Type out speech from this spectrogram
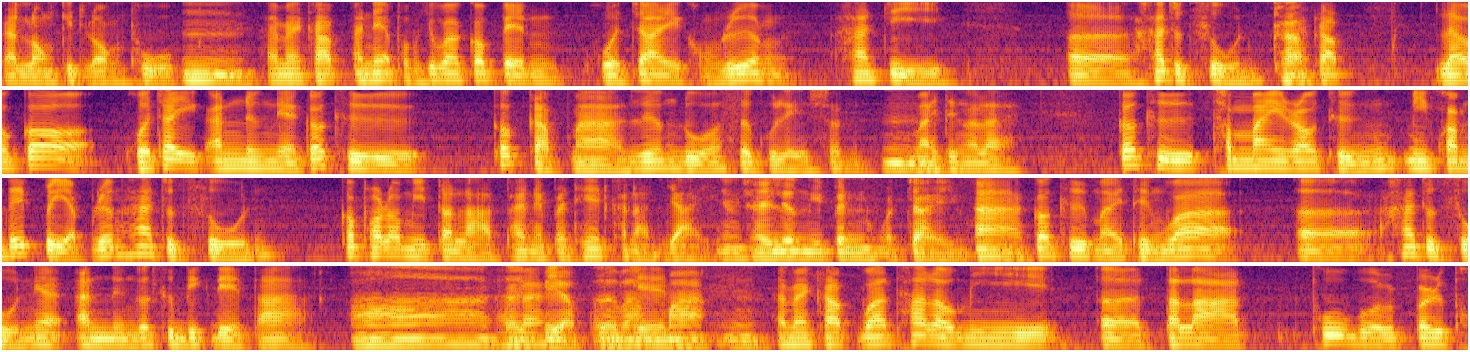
การลองผิดลองถูกอืมใช่ไหมครับ อันเนี้ยผมคิดว่าก็เป็นหัวใจของเรื่อง 5G เอ่อครับ5.0 นะครับ แล้วก็หัวใจอีกอันนึงเนี่ยก็คือก็กลับมาเรื่อง dual circulation อืมหมายถึงอะไร ก็คือทำไมเราถึงมีความได้เปรียบเรื่อง 5.0 ก็เพราะเรามีตลาดภายในประเทศขนาดใหญ่ ยังใช้เรื่องนี้เป็นหัวใจอยู่อ่าก็คือหมายถึงว่าเอ่อ 5.0 เนี่ย อันหนึ่งก็คือ Big Data อ่าใจเปรียบเออใช่ไหมมากๆอืมใช่ไหมครับ ว่าถ้าเรามีเอ่อตลาดผู้บริโภ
